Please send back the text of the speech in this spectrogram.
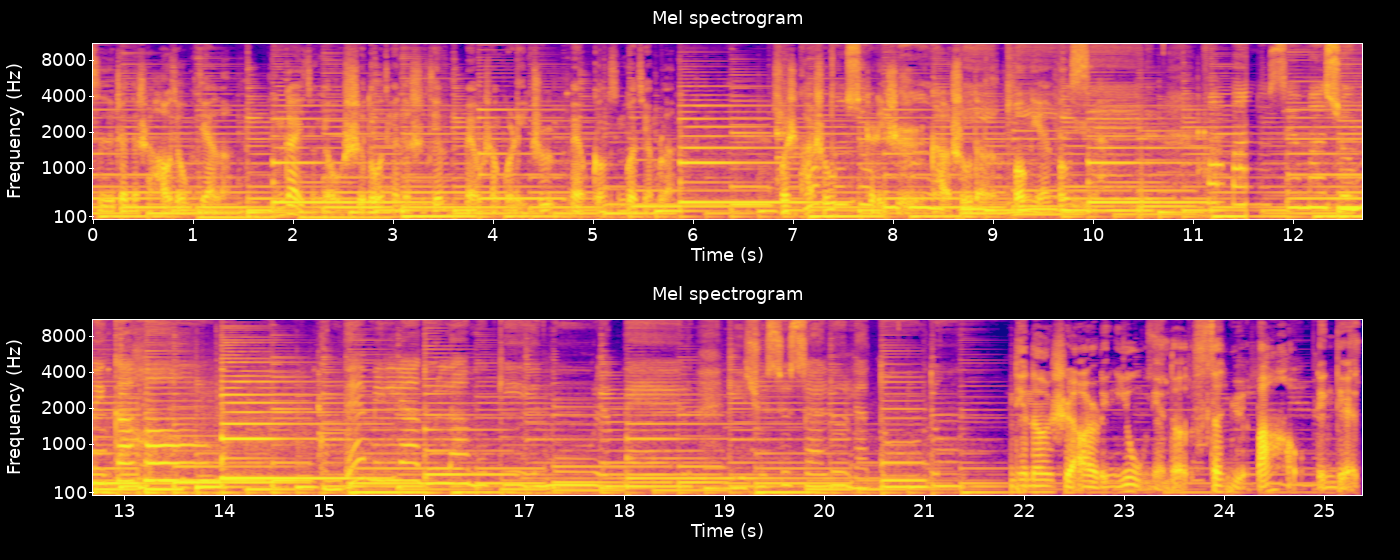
次真的是好久不见了，应该已经有十多天的时间没有上过荔枝，没有更新过节目了。我是卡叔，这里是卡叔的风言风语。今天呢是二零一五年的三月八号零点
